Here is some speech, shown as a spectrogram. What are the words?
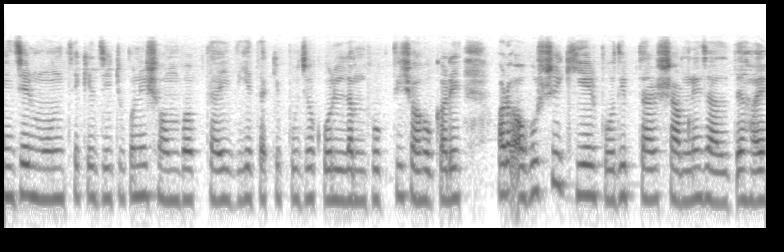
নিজের মন থেকে যেটুকুনি সম্ভব তাই দিয়ে তাকে পুজো করলাম, ভক্তি সহকারে। আর অবশ্যই ঘিয়ের প্রদীপ তার সামনে জ্বালতে হয়।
